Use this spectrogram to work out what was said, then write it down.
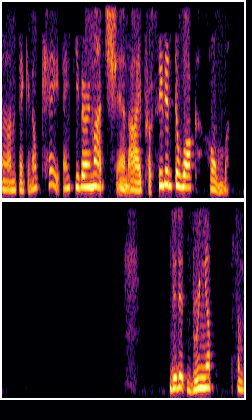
I'm thinking, okay, thank you very much. And I proceeded to walk home. Did it bring up some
